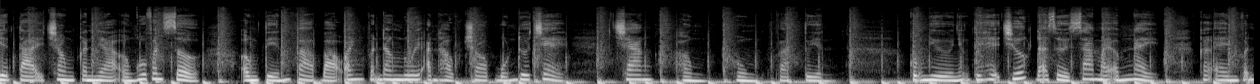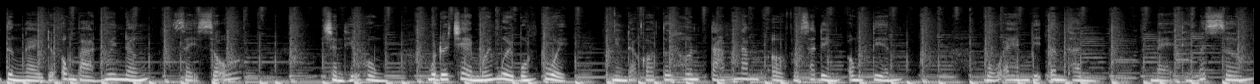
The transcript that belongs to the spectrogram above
Hiện tại trong căn nhà ở Ngô Văn Sở, ông Tiến và Bảo Anh vẫn đang nuôi ăn học cho bốn đứa trẻ, Trang, Hồng, Hùng và Tuyền. Cũng như những thế hệ trước đã rời xa mái ấm này, các em vẫn từng ngày được ông bà nuôi nấng, dạy dỗ. Trần Hữu Hùng, một đứa trẻ mới 14 tuổi nhưng đã có tới hơn 8 năm ở với gia đình ông Tiến. Bố em bị tâm thần, mẹ thì mất sớm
